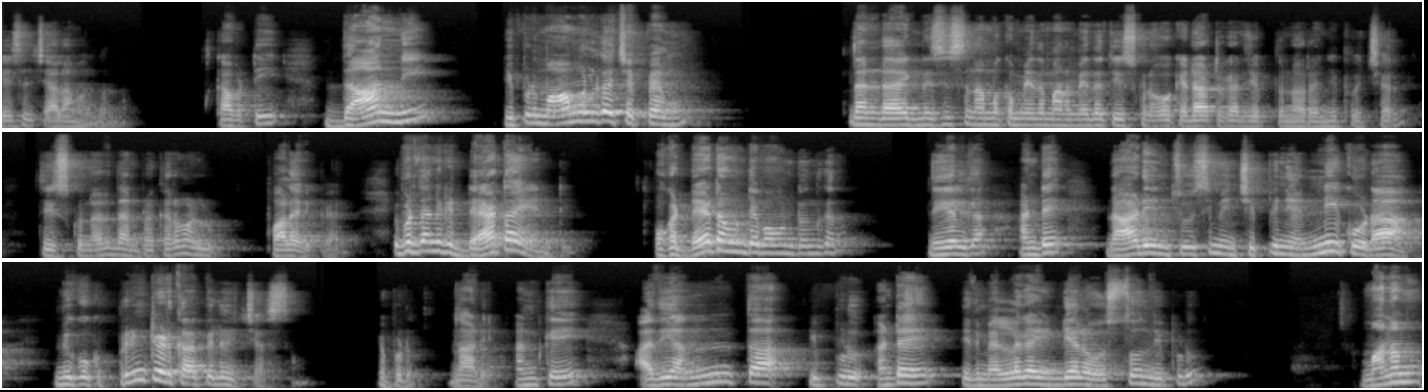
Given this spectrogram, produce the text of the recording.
కేసులు చాలామంది ఉన్నాయి. కాబట్టి దాన్ని ఇప్పుడు మామూలుగా చెప్పాము. దాని డయాగ్నోసిస్ నమ్మకం మీద మన మీద తీసుకున్నారు ఓకే డాక్టర్ గారు చెప్తున్నారు అని చెప్పి వచ్చారు. తీసుకున్నారు. దాని ప్రకారం వాళ్ళు ఫాలో అయిపోయారు. ఇప్పుడు దానికి డేటా ఏంటి? ఒక డేటా ఉంటే బాగుంటుంది కదా? రియల్గా అంటే నాడీని చూసి మేము చెప్పిన అన్నీ కూడా మీకు ఒక ప్రింటెడ్ కాపీలో ఇచ్చేస్తాం. ఇప్పుడు నాడి. అందుకే అది అంత ఇప్పుడు అంటే ఇది మెల్లగా ఇండియాలో వస్తుంది ఇప్పుడు. మనం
